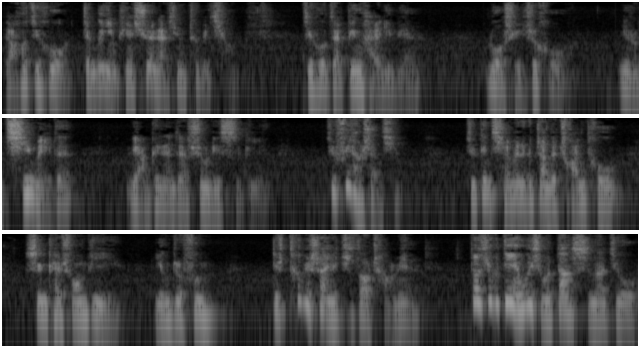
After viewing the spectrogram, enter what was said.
然后最后整个影片渲染性特别强，最后在滨海里边落水之后，那种凄美的两个人在生离死别，就非常煽情，就跟前面那个站在船头，伸开双臂迎着风，就是特别善于制造场面。但是这个电影为什么当时呢就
